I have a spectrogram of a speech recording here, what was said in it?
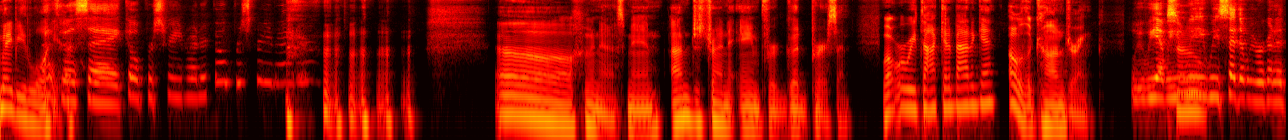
maybe lawyer. I was gonna say, go for screenwriter, go for screenwriter. oh who knows man i'm just trying to aim for a good person what were we talking about again oh the conjuring we we, yeah, we, So- we we said that we were gonna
